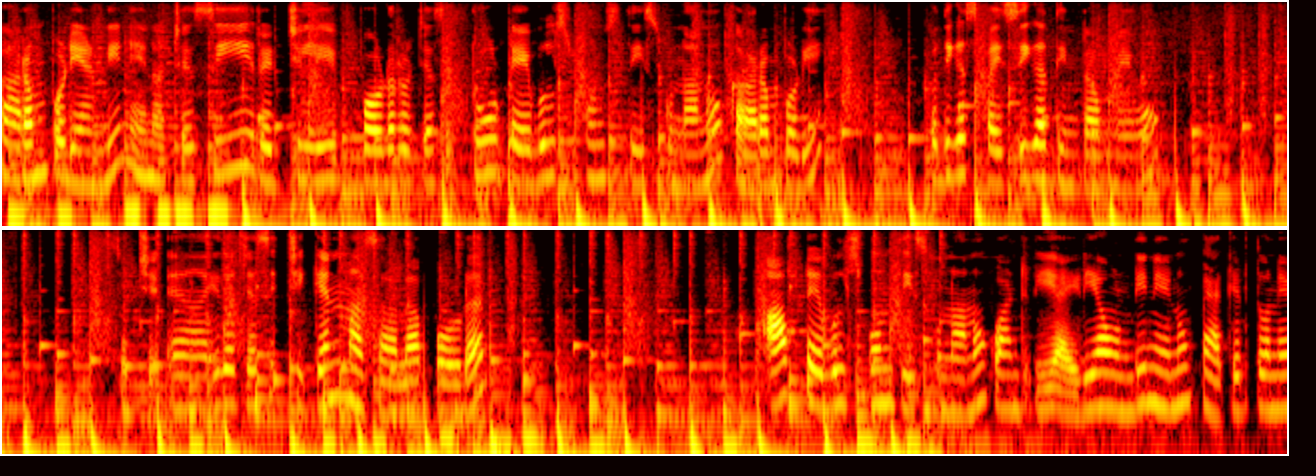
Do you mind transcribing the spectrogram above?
కారం పొడి అండి. నేను వచ్చేసి రెడ్ చిల్లీ పౌడర్ వచ్చేసి టూ టేబుల్ స్పూన్స్ తీసుకున్నాను కారం పొడి. కొద్దిగా స్పైసీగా తింటాం మేము. సో ఇది వచ్చేసి chicken masala powder. Half tablespoon తీసుకున్నాను. క్వాంటిటీ ఐడియా ఉండి నేను ప్యాకెట్తోనే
